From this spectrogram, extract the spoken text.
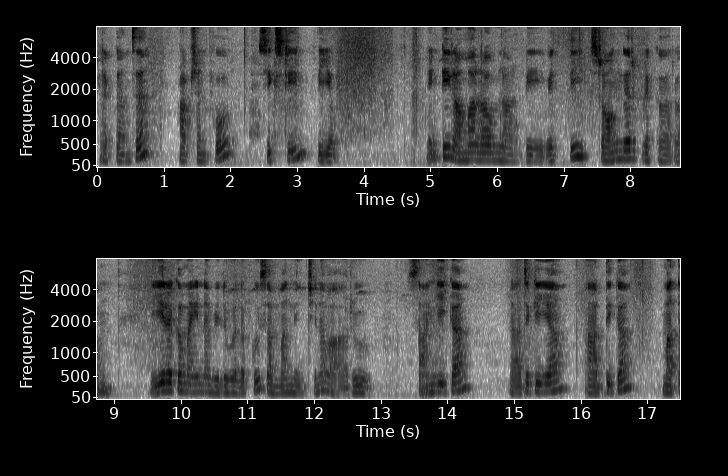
Correct answer option four sixteen PF. N T Rama Rao లాంటి వ్యక్తి స్ట్రాంగర్ ప్రకారం ఏ రకమైన విలువలకు సంబంధించిన వారు? సాంఘిక రాజకీయ ఆర్థిక మత.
